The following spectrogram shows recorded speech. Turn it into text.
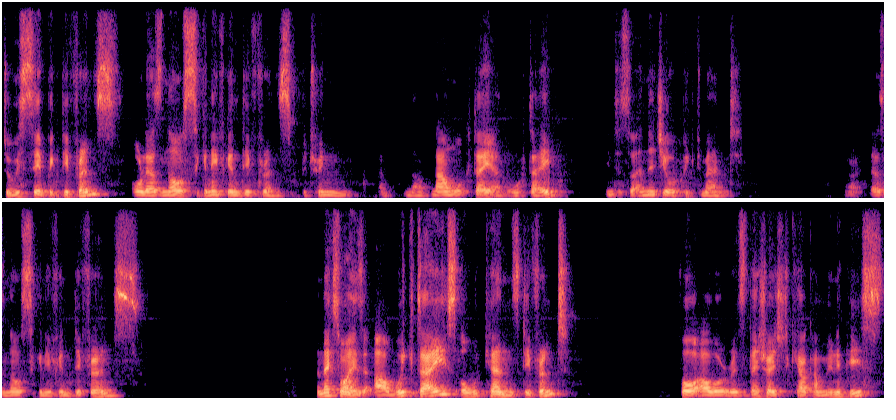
Do we see a big difference or there's no significant difference between um, non-work day and work day in terms of energy or peak demand? Right, there's no significant difference. The next one is are weekdays or weekends different for our residential aged care communities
